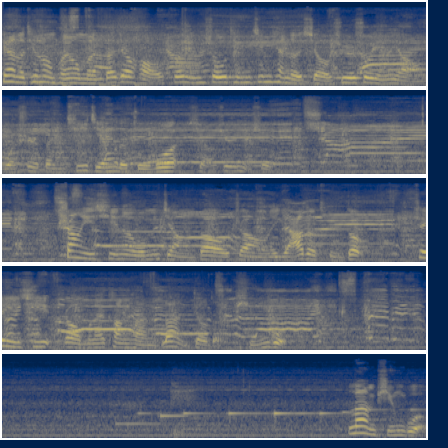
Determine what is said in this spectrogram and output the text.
亲爱的听众朋友们，大家好，欢迎收听今天的小薛说营养，我是本期节目的主播小薛女士。上一期呢，我们讲到长了芽的土豆，这一期让我们来看看烂掉的苹果。烂苹果，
